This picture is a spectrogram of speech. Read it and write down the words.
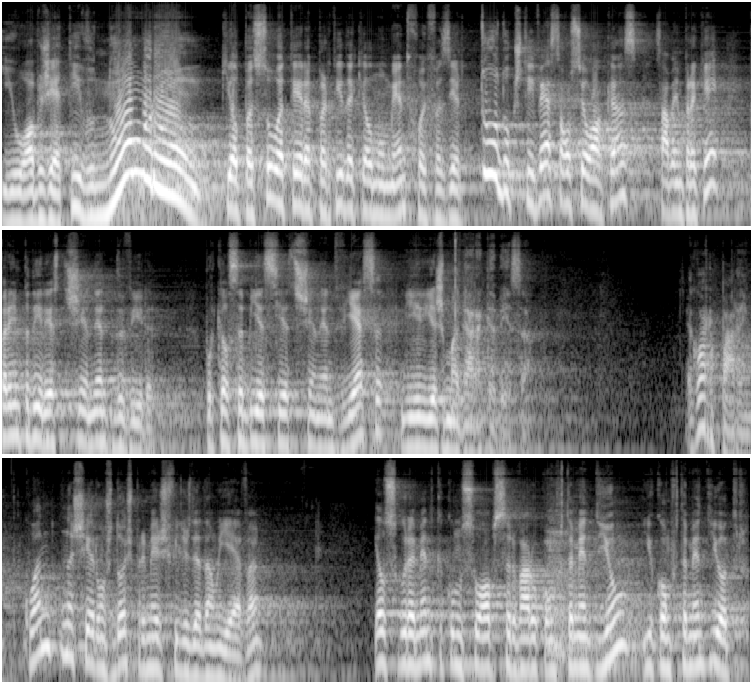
E o objetivo número um que ele passou a ter a partir daquele momento foi fazer tudo o que estivesse ao seu alcance, sabem para quê? Para impedir esse descendente de vir. Porque ele sabia se esse descendente viesse, lhe iria esmagar a cabeça. Agora reparem, quando nasceram os dois primeiros filhos de Adão e Eva, ele seguramente que começou a observar o comportamento de um e o comportamento de outro.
